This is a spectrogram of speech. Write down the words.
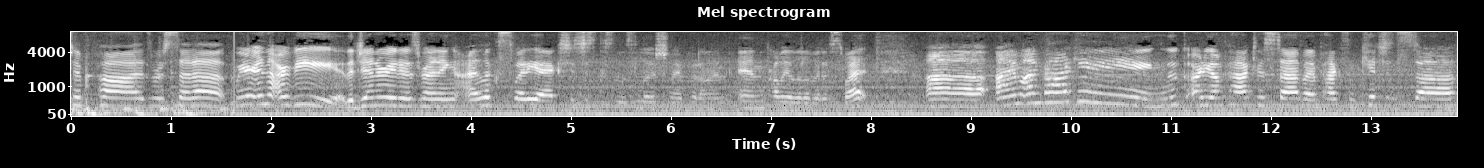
Ship pods were set up. We're in the RV. The generator is running. I look sweaty actually, it's just because of this lotion I put on and probably a little bit of sweat. Uh, I'm unpacking. Luke already unpacked his stuff. I unpacked some kitchen stuff.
